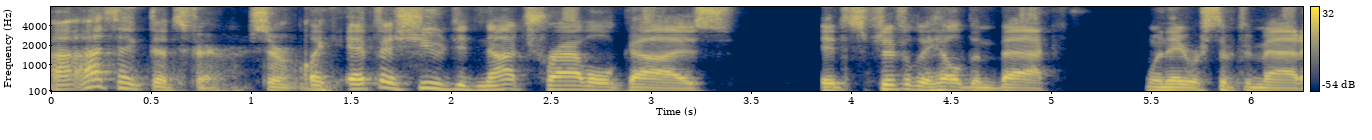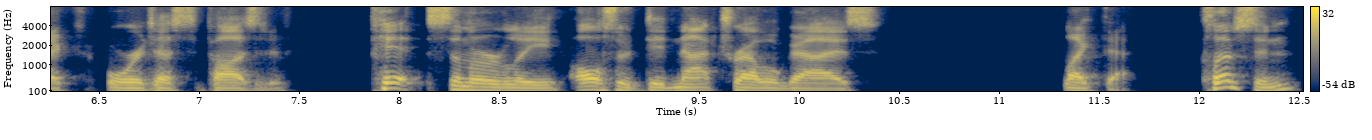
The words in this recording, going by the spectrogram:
I think that's fair. Certainly. Like FSU did not travel guys. It specifically held them back when they were symptomatic or tested positive. Pitt similarly also did not travel guys like that. Clemson,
